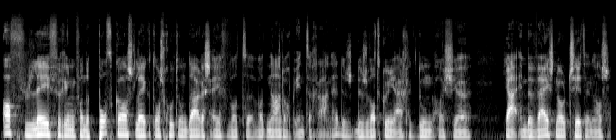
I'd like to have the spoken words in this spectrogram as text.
aflevering van de podcast leek het ons goed om daar eens even wat, eh, wat nader op in te gaan. Hè? Dus, dus wat kun je eigenlijk doen als je ja, in bewijsnood zit en als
